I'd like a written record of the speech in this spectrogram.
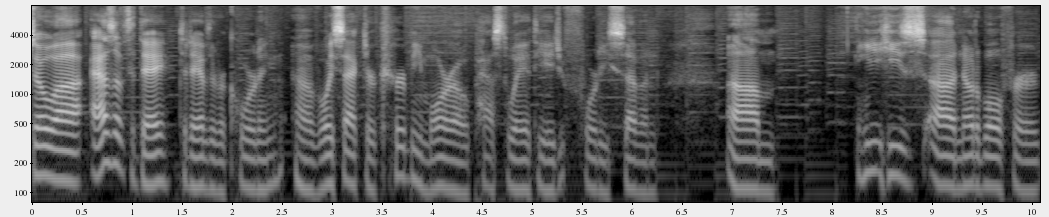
So, uh, as of today, today of the recording, uh, voice actor Kirby Morrow passed away at the age of 47. Um, he he's uh, notable for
